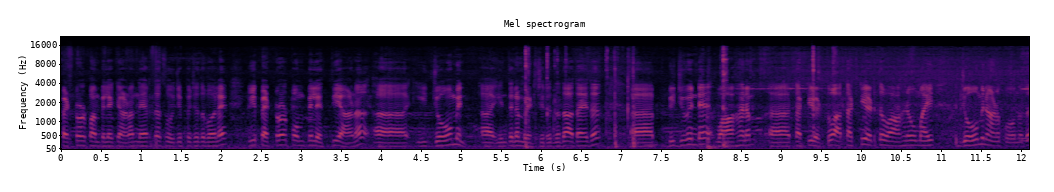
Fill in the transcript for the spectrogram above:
പെട്രോൾ പമ്പിലേക്കാണ്. നേരത്തെ സൂചിപ്പിച്ചതുപോലെ ഈ പെട്രോൾ പമ്പിൽ എത്തിയാണ് ഈ ജോമിൻ ഇന്ധനം മേടിച്ചിരുന്നത്. അതായത് ബിജുവിന്റെ വാഹനം തട്ടിയെടുത്തു. ആ തട്ടിയെടുത്ത വാഹനവുമായി ജോമിനാണ് പോകുന്നത്.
